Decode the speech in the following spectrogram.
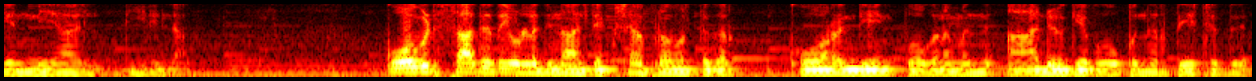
എണ്ണിയാൽ തീരില്ല. കോവിഡ് സാധ്യതയുള്ളതിനാൽ രക്ഷാപ്രവർത്തകർ ക്വാറന്റൈൻ പോകണമെന്ന് ആരോഗ്യവകുപ്പ് നിർദ്ദേശിച്ചത്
